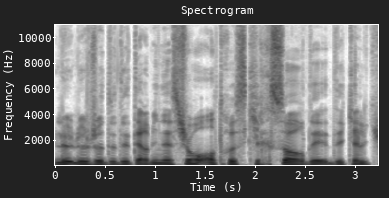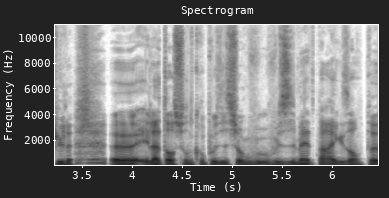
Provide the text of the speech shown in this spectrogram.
le, jeu de détermination entre ce qui ressort des, des calculs euh, et l'intention de composition que vous, vous y mettez. Par exemple,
